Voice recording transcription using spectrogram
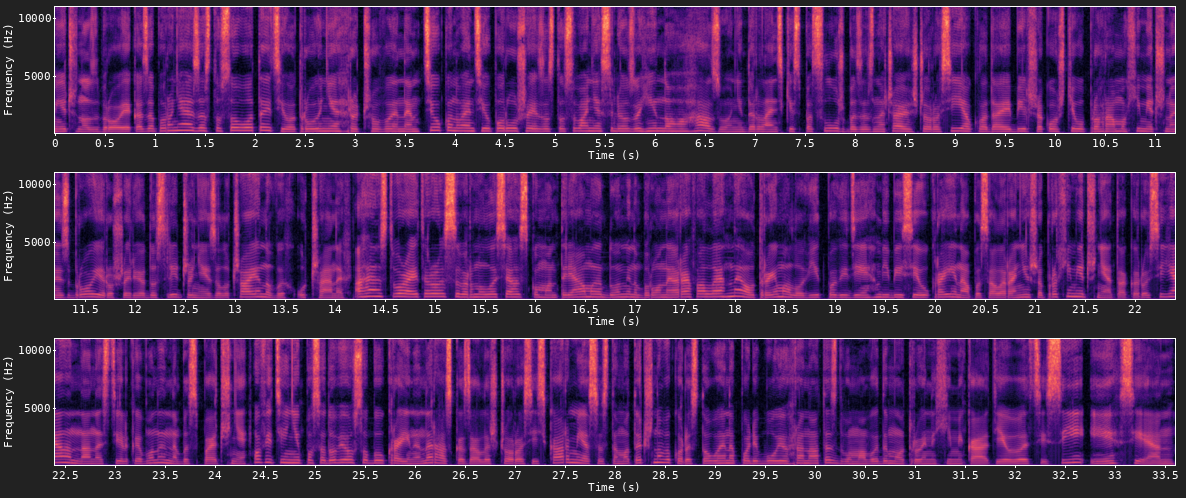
хімічну зброю, яка забороняє застосовувати ці отруйні речовини. Цю конвенцію порушує застосування сльозогінного газу. Нідерландські спецслужби зазначають, що Росія вкладає більше коштів у програму хімічної зброї, розширює дослідження і залучає нових учених. Агентство Reuters звернулося з коментарями до Міноборони РФ, але не отримало відповіді. BBC Україна писала раніше про хімічні атаки росіян на настільки вони небезпечні. Офіційні посадові особи України не раз казали, що російська армія систематично використовує на полі бою гранати з двома видами отруєних хімікатів CC і CN.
